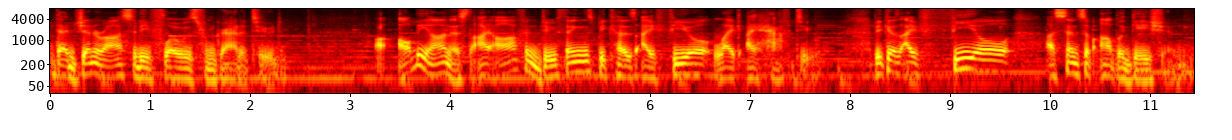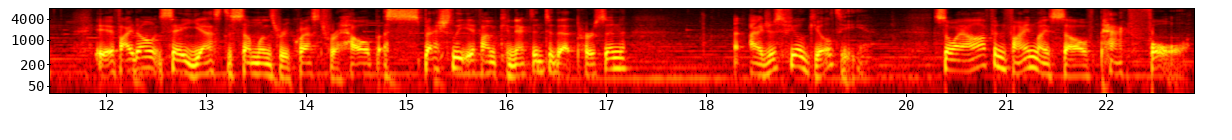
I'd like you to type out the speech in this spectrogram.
that generosity flows from gratitude. I'll be honest, I often do things because I feel like I have to, because I feel a sense of obligation. If I don't say yes to someone's request for help, especially if I'm connected to that person, I just feel guilty. So I often find myself packed full,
